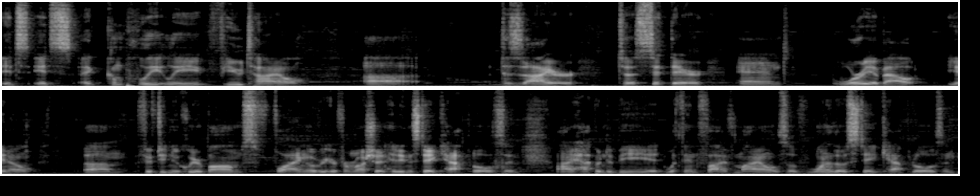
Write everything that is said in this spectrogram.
It's it's a completely futile uh, desire to sit there and worry about you know um, 50 nuclear bombs flying over here from Russia and hitting the state capitals, and I happen to be within five miles of one of those state capitals, and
